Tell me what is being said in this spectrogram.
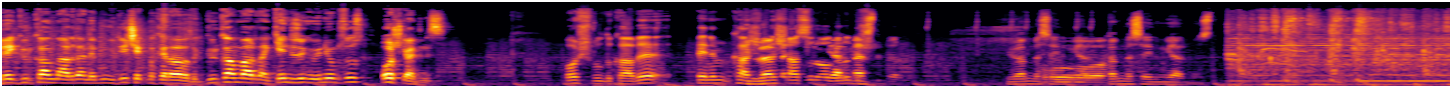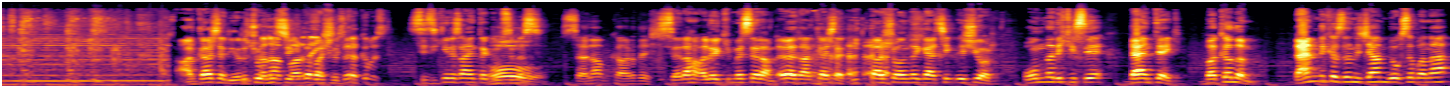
ve Gürkan'la Arden'le bu videoyu çekme kararı aldık. Gürkan ve Arden kendinize güveniyor musunuz? Hoş geldiniz. Hoş bulduk abi. Benim karşımda Güvenme- şansın olduğunu gelmez. düşünmüyorum. Güvenmeseydim gel. Oo. Güvenmeseydim gelmezdim. Arkadaşlar yarı çok Gürkan hızlı abi, bu arada şekilde ikimiz başladı. takımız. Siz ikiniz aynı takımsınız. Oo, selam kardeş. Selam aleyküm selam. Evet arkadaşlar iddia şu anda gerçekleşiyor. Onlar ikisi ben tek. Bakalım ben mi kazanacağım yoksa bana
